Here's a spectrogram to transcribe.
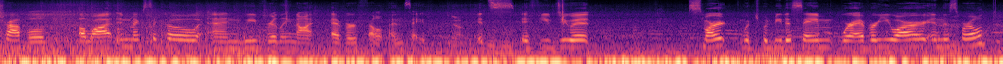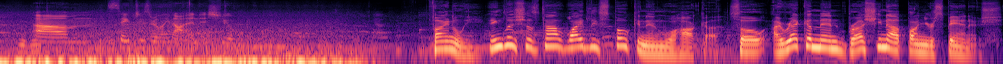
traveled a lot in Mexico, and we've really not ever felt unsafe. Yeah. It's mm-hmm. if you do it smart, which would be the same wherever you are in this world. Mm-hmm. Um, safety is really not an issue. Finally, English is not widely spoken in Oaxaca, so I recommend brushing up on your Spanish.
